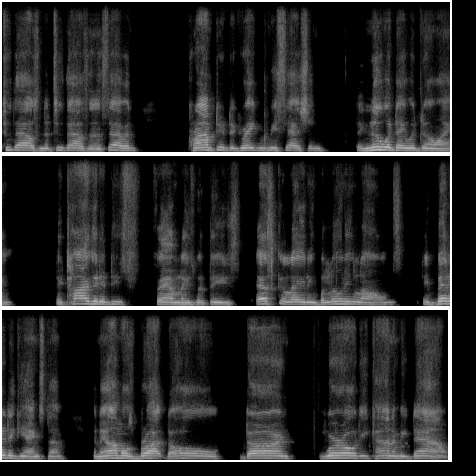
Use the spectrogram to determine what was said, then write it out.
2000 to 2007, prompted the Great Recession. They knew what they were doing. They targeted these families with these escalating ballooning loans. They betted against them and they almost brought the whole darn world economy down.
